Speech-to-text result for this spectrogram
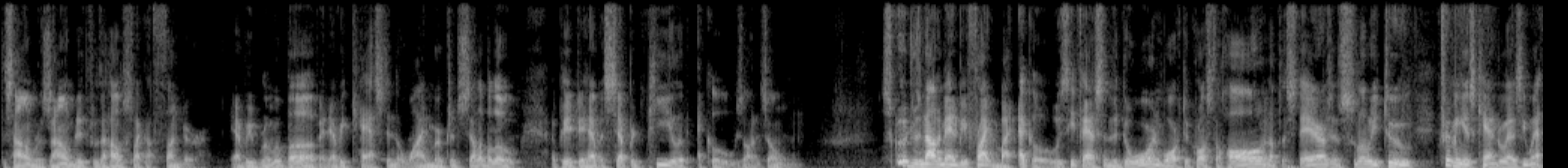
The sound resounded through the house like a thunder. Every room above and every cask in the wine merchant's cellar below appeared to have a separate peal of echoes on its own. Scrooge was not a man to be frightened by echoes. He fastened the door and walked across the hall and up the stairs, and slowly, too, trimming his candle as he went.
